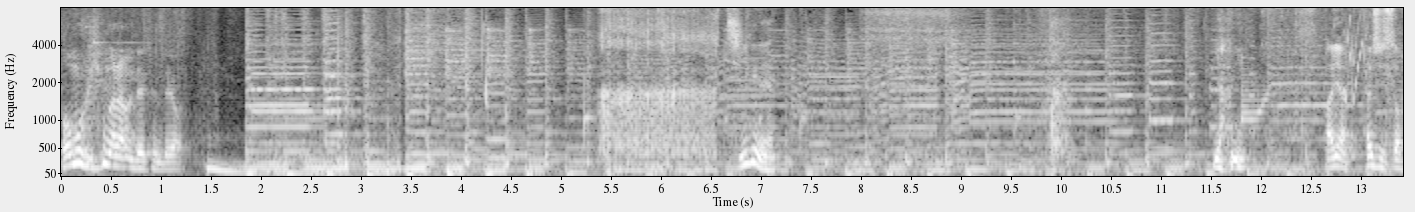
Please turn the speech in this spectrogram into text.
버무리기만 하면 될 텐데요. 크으, 지기네. 양이 아니야 할 수 있어.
